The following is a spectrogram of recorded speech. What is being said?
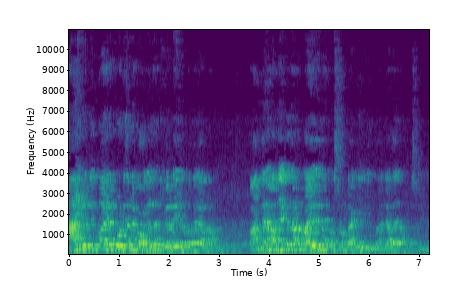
ആ ഇരുപത്തി മൂവായിരം കോടി തന്നെ കുറഞ്ഞത് ഇവരുടെ ഈ നിർബന്ധ കാരണമാണ് അപ്പൊ അങ്ങനെ വന്നേക്കുന്നതാണ് പ്രായോഗികമായ പ്രശ്നം ഉണ്ടാക്കിയിരിക്കുന്നത്. അല്ലാതെ പ്രശ്നമില്ല.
